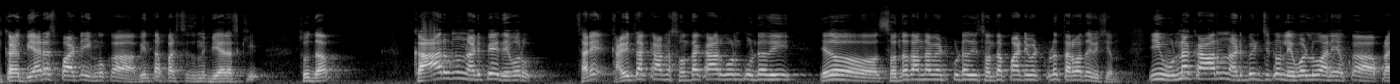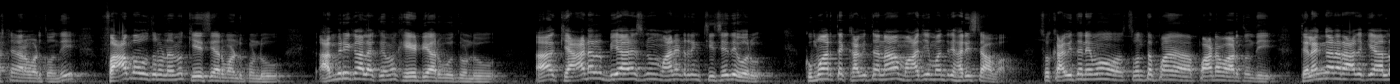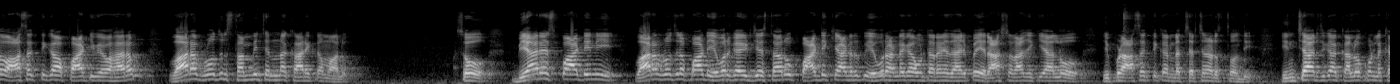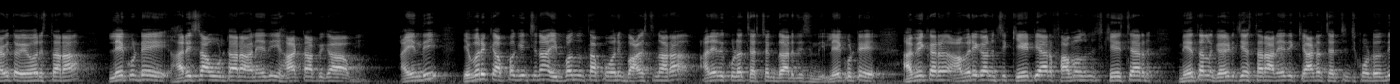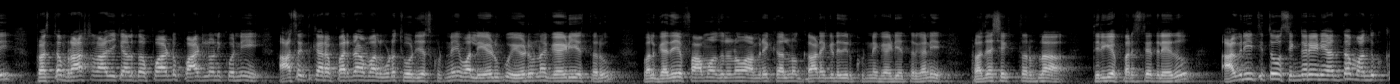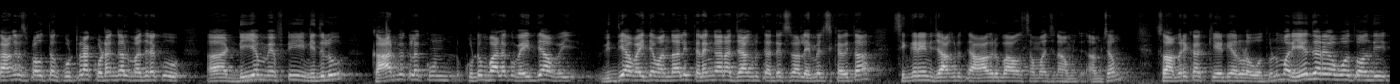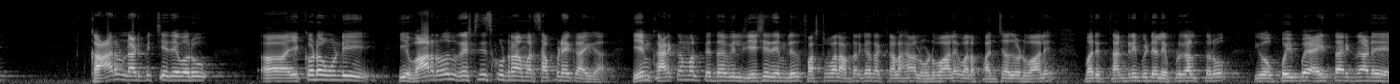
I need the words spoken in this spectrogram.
ఇక్కడ BRS party ఇంకొక వింత పరిస్థితి ఉంది బీఆర్ఎస్కి చూద్దాం. కారును నడిపేది ఎవరు? సరే కవిత ఆమె సొంత కారు కొనుక్కుంటుంది ఏదో సొంత దండ పెట్టుకుంటుంది సొంత పార్టీ పెట్టుకుంటుంది తర్వాత విషయం. ఈ ఉన్న కారును నడిపించడం ఎవళ్ళు అనే ఒక ప్రశ్న కనబడుతుంది. ఫామ్ హౌస్లోనేమో కేసీఆర్ వండుకుండు అమెరికాలకేమో కేటీఆర్ పోతుండు. ఆ క్యాడర్ బీఆర్ఎస్ను మానిటరింగ్ చేసేది ఎవరు? కుమార్తె కవితనా మాజీ మంత్రి హరీష్ రావా? సో కవితనేమో సొంత పా పాట పాడుతుంది. తెలంగాణ రాజకీయాల్లో ఆసక్తిగా పార్టీ వ్యవహారం వారం రోజులు స్తంభించనున్న కార్యక్రమాలు. సో బీఆర్ఎస్ పార్టీని వారం రోజుల పాటు ఎవరు గైడ్ చేస్తారు? పార్టీ క్యాడర్కు ఎవరు అండగా ఉంటారనే దానిపై రాష్ట్ర రాజకీయాల్లో ఇప్పుడు ఆసక్తికరమైన చర్చ నడుస్తోంది. ఇన్ఛార్జ్గా కల్వకుంట్ల కవిత వ్యవహరిస్తారా లేకుంటే హరీష్ రావు ఉంటారా అనేది హాట్ టాపిక్గా అయింది. ఎవరికి అప్పగించినా ఇబ్బందులు తప్పవని భావిస్తున్నారా అనేది కూడా చర్చకు దారితీసింది. లేకుంటే అమెరికా అమెరికా నుంచి కేటీఆర్ ఫామ్ హౌస్ నుంచి కేసీఆర్ నేతలను గైడ్ చేస్తారా అనేది క్యాడర్ చర్చించుకుంటుంది. ప్రస్తుతం రాష్ట్ర రాజకీయాలతో పాటు పార్టీలోని కొన్ని ఆసక్తికర పరిణామాలు కూడా చోటు చేసుకుంటున్నాయి. వాళ్ళు ఏడుకు ఏడున్నా గైడ్ చేస్తారు. వాళ్ళు గదే ఫామ్ హౌస్లను అమెరికాలను గాడగిడ తిరుగుకుంటూనే గైడ్ చేస్తారు. కానీ ప్రజాశక్తి తరఫున తిరిగే పరిస్థితి లేదు. అవినీతితో సింగరేణి అంతం. అందుకు కాంగ్రెస్ ప్రభుత్వం కుట్ర కొడంగల్ మధురకు డిఎంఎఫ్టీ నిధులు కార్మికుల కుటుంబాలకు వైద్య విద్యా వైద్యం అందాలి. తెలంగాణ జాగృతి అధ్యక్షురాలు ఎమ్మెల్సీ కవిత సింగరేణి జాగృతి ఆవిర్భావం సంబంధించిన అంశం సో అమెరికా కేటీఆర్ కూడా పోతుండు. మరి ఏం జరగబోతోంది? కారు నడిపించేది ఎవరు? ఎక్కడో ఉండి ఈ వారం రోజులు రెస్ట్ తీసుకుంటారా మరి సప్పుడే కాయిగా ఏం కార్యక్రమాలు పెద్ద వీళ్ళు చేసేది ఏం లేదు. ఫస్ట్ వాళ్ళ అంతర్గత కలహాలు ఉడవాలి వాళ్ళ పంచాయతీ ఉడవాలి మరి తండ్రి బిడ్డలు ఎప్పుడు కలుతారో? ఇగో పోయి పోయి ఐదు తారీఖు నాడే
